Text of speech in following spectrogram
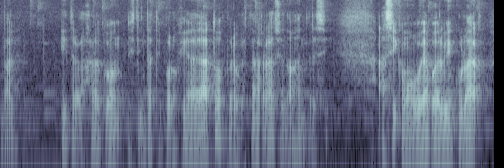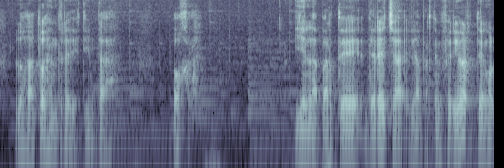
¿vale? Y trabajar con distintas tipologías de datos, pero que están relacionados entre sí. Así como voy a poder vincular los datos entre distintas hojas. Y en la parte derecha y en la parte inferior tengo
